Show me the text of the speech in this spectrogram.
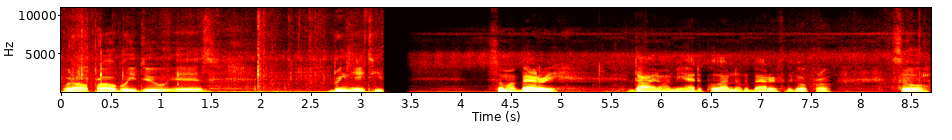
What I'll probably do is bring the ATV. So my battery died on me. I had to pull out another battery for the GoPro. So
